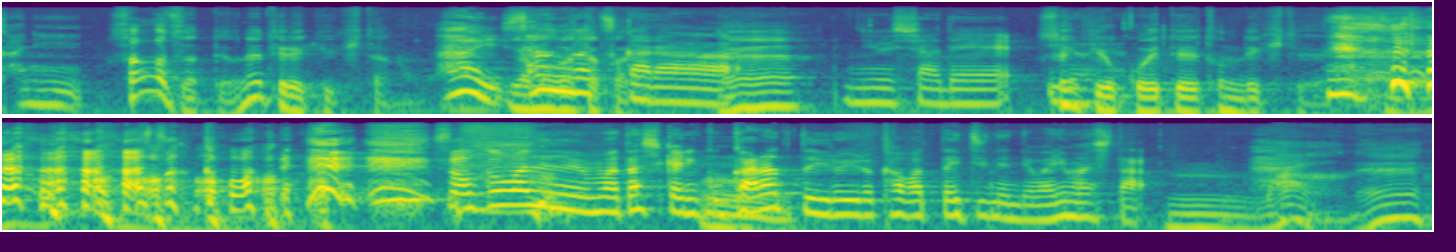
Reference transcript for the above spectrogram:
かに。3月だったよねテレキュー来たの。はい3山形月からね。入社でいろいろ。1000キロ超えて飛んできて。そこまでまあ確かにこうガラッといろいろ変わった1年ではありました、うんまあね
